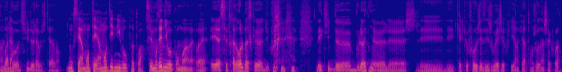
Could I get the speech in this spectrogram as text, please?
un niveau au-dessus de là où j'étais avant. Donc c'est un montée, un montée de niveau pour toi. C'est une montée de niveau pour moi, ouais. Et c'est très drôle parce que du coup, l'équipe de Boulogne, les, quelques fois où je les ai joués, j'ai pris un carton jaune à chaque fois.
